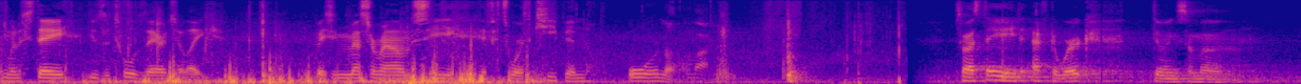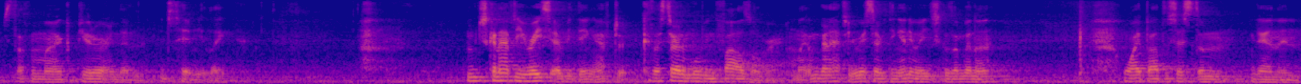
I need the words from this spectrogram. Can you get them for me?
I'm gonna stay, use the tools there to like basically mess around, see if it's worth keeping or not. So I stayed after work doing some um, stuff on my computer, and then it just hit me like I'm just gonna have to erase everything after because I started moving files over. I'm like I'm gonna have to erase everything anyway, just because I'm gonna wipe out the system again and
